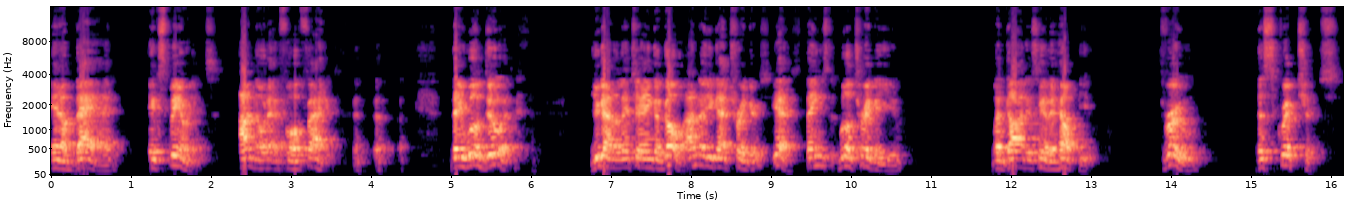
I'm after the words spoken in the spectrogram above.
in a bad experience. I know that for a fact. they will do it. You got to let your anger go. I know you got triggers. Yes, things will trigger you. But God is here to help you through the scriptures,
